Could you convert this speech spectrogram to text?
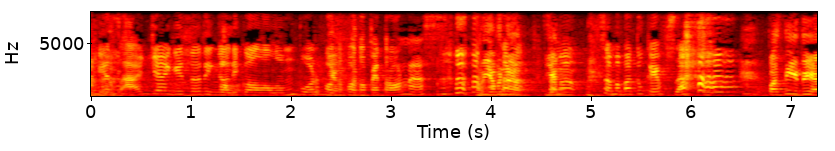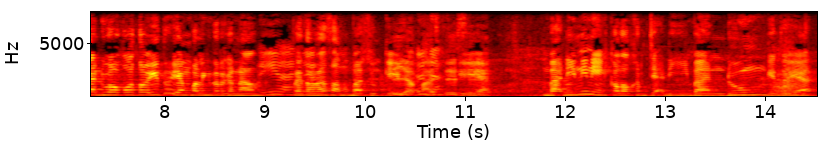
hits aja gitu tinggal di Kuala Lumpur foto-foto Petronas Oh iya benar. sama, Yang sama, sama batu Kepsa pasti itu ya dua foto itu yang paling terkenal. Iya, Petronas sama Batu Cave. Iya pasti sih. Iya. Mbak Dini nih kalau kerja di Bandung gitu ya.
